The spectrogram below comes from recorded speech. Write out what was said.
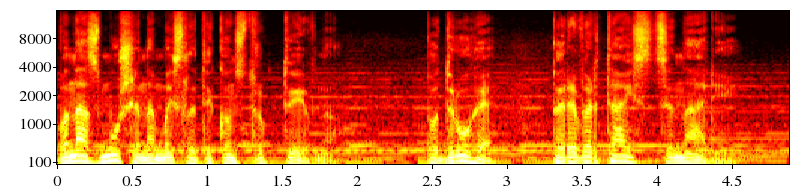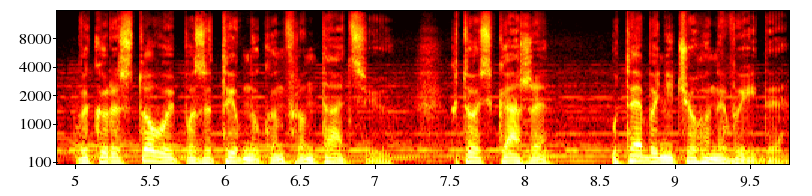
Вона змушена мислити конструктивно. По-друге, перевертай сценарій, використовуй позитивну конфронтацію. Хтось каже, у тебе нічого не вийде.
